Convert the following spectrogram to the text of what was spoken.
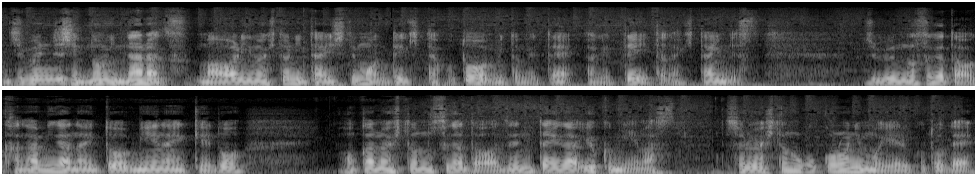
自分自身のみならず周りの人に対してもできたことを認めてあげていただきたいんです。自分の姿は鏡がないと見えないけど他の人の姿は全体がよく見えます。それは人の心にも言えることで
